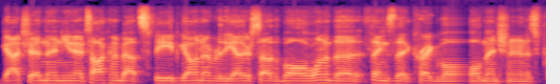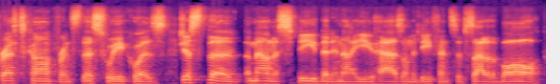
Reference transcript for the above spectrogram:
Gotcha. And then, you know, talking about speed, going over the other side of the ball, one of the things that Craig Bohl mentioned in his press conference this week was just the amount of speed that NIU has on the defensive side of the ball.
